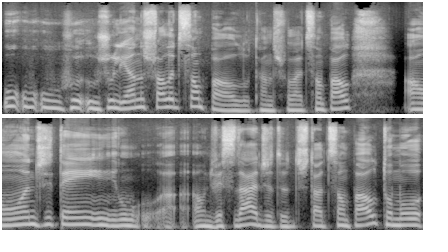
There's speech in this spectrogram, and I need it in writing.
O, o, o, o fala de São Paulo, tá? Nos falar de São Paulo onde tem a Universidade do Estado de São Paulo tomou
